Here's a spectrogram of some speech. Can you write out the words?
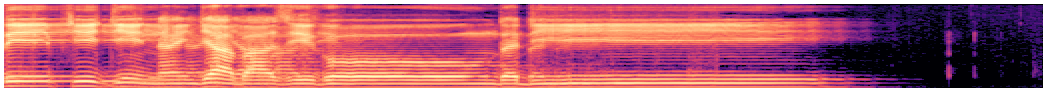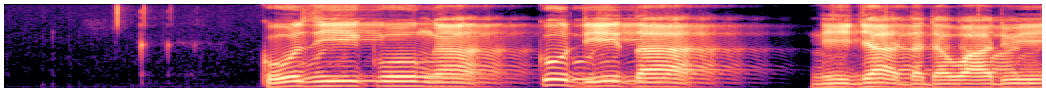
သေးဖြည့်ကျင်နိုင်ကြပါစေကုန်တည်းကိုစီကိုငါကုဒေတာနေကြတတဝါတွေ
